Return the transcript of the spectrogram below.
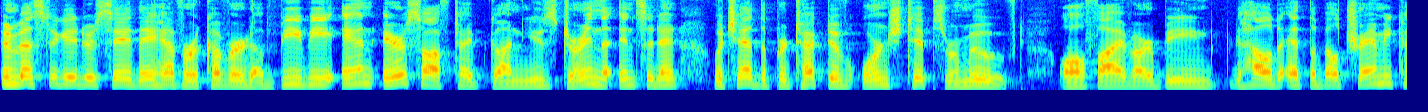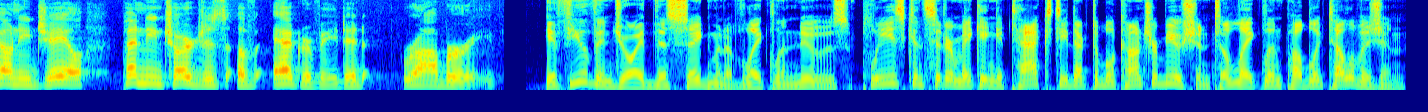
Investigators say they have recovered a BB and airsoft type gun used during the incident, which had the protective orange tips removed. All five are being held at the Beltrami County Jail pending charges of aggravated robbery. If you've enjoyed this segment of Lakeland News, please consider making a tax-deductible contribution to Lakeland Public Television.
